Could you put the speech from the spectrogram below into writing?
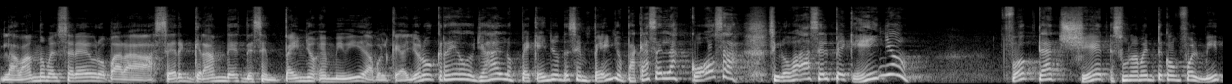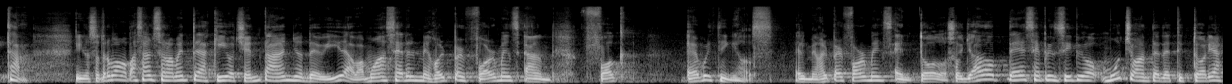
lavándome el cerebro para hacer grandes desempeños en mi vida, porque yo no creo ya en los pequeños desempeños. ¿Para qué hacer las cosas si lo vas a hacer pequeño? Fuck that shit, es una mente conformista. Y nosotros vamos a pasar solamente aquí 80 años de vida. Vamos a hacer el mejor performance and fuck everything else el mejor performance en todo. Yo adopté ese principio mucho antes de esta historia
